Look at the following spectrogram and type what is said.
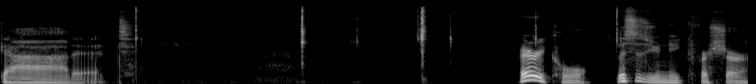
Got it. Very cool. This is unique for sure.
